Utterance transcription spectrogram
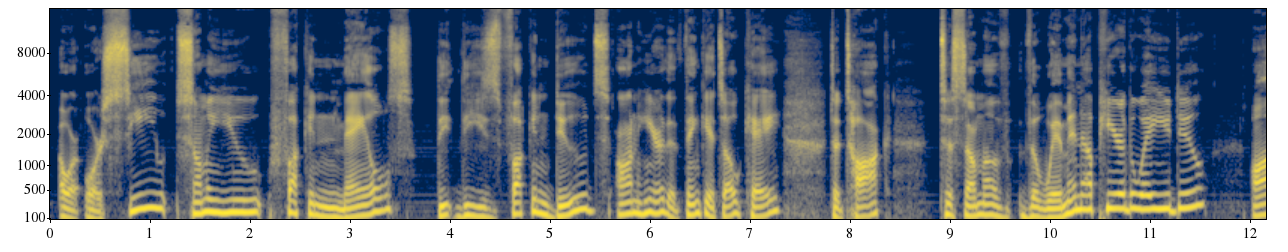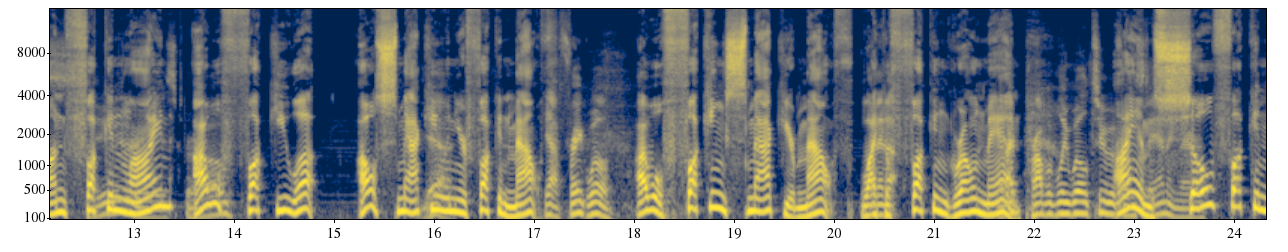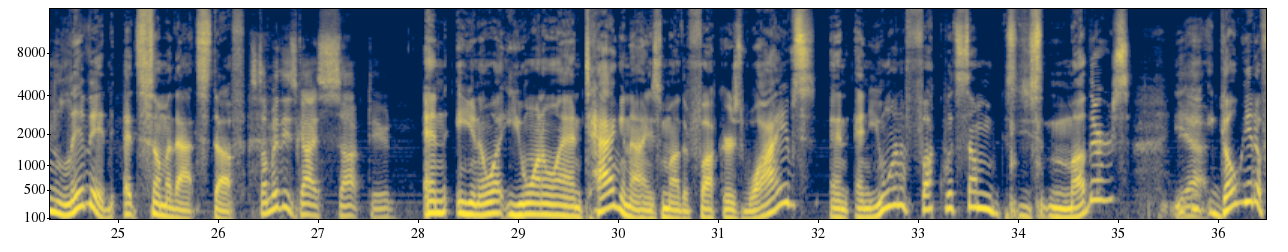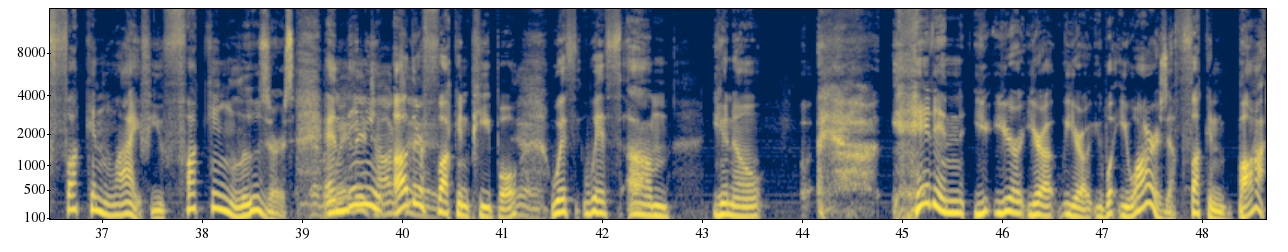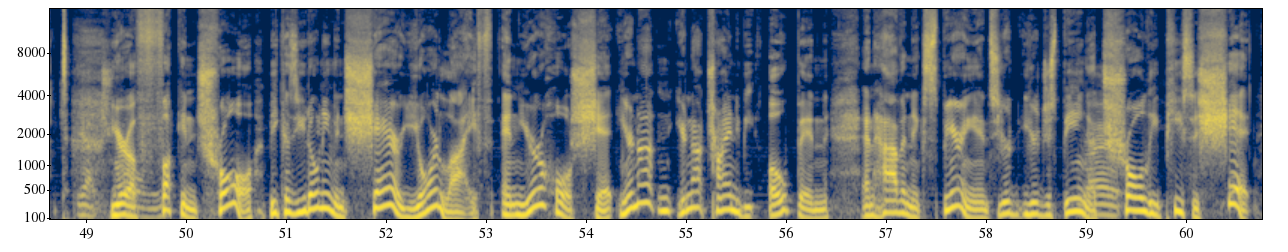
or or see some of you fucking males The, these fucking dudes on here that think it's okay to talk to some of the women up here the way you do on fucking line, Serious, I will fuck you up. I will smack you in your fucking mouth. Yeah, Frank will. I will fucking smack your mouth like a I- fucking grown I man. probably will too. If I I'm am standing there. so fucking livid at some of that stuff. Some of these guys suck, dude. And you know what? You want to antagonize motherfuckers' wives, and and you want to fuck with some mothers. Yeah. y- go get a fucking life, you fucking losers. the and then you other to- fucking people Yeah. with with um, you know, hidden. you- You're you're a- you're a- what you are is a fucking bot. Yeah, you're a fucking troll because you don't even share your life and your whole shit. You're not you're not trying to be open and have an experience. You're you're just being a trolly piece of shit.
